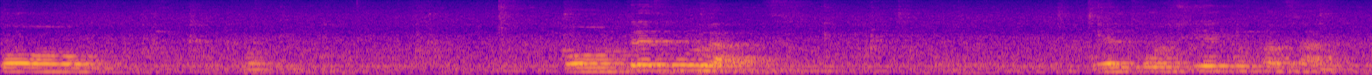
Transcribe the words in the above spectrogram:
con, con 3 pulgadas. El por ciento pasante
